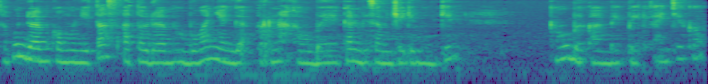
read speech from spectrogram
ataupun dalam komunitas atau dalam hubungan yang gak pernah kamu bayangkan bisa menjadi mungkin, kamu bakalan baik-baik aja kok.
